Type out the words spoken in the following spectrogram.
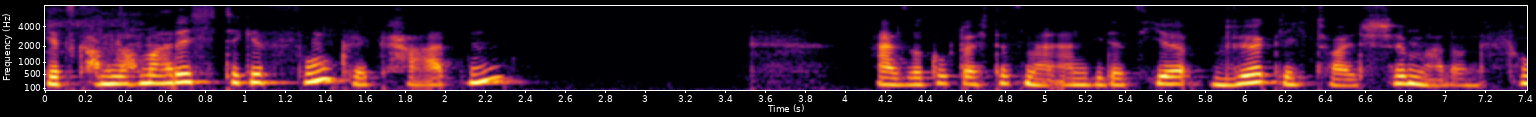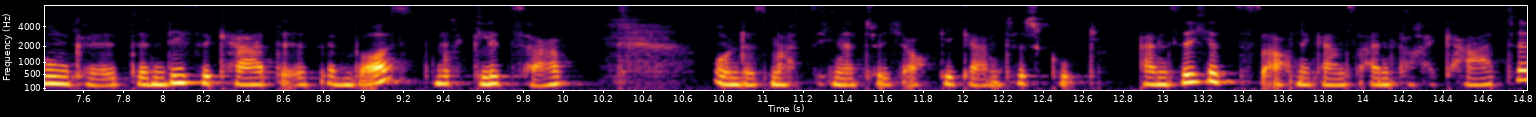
Jetzt kommen noch mal richtige Funkelkarten. Also guckt euch das mal an, wie das hier wirklich toll schimmert und funkelt. Denn diese Karte ist embossed mit Glitzer und das macht sich natürlich auch gigantisch gut. An sich ist es auch eine ganz einfache Karte.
